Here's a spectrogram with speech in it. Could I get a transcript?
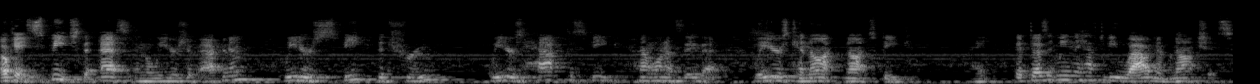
Okay, speech, the S in the leadership acronym. Leaders speak the truth. Leaders have to speak. I want to say that. Leaders cannot not speak. Right? That doesn't mean they have to be loud and obnoxious,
